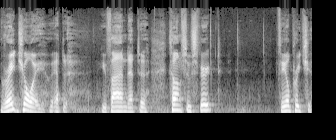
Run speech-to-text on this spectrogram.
Great joy at the, you find that uh, comes through spirit filled preaching.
